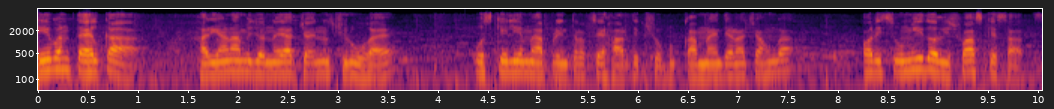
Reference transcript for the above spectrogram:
एवन तहलका हरियाणा में जो नया चैनल शुरू हुआ है, उसके लिए मैं अपनी तरफ़ से हार्दिक शुभकामनाएँ देना चाहूँगा और इस उम्मीद और विश्वास के साथ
